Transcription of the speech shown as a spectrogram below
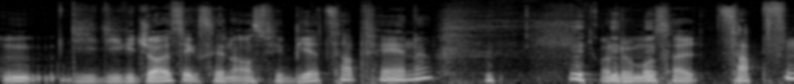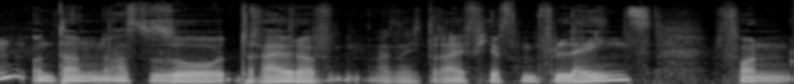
die, die Joysticks sehen aus wie Bierzapfhähne. und du musst halt zapfen und dann hast du so drei oder, weiß nicht, drei, vier, fünf Lanes von,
